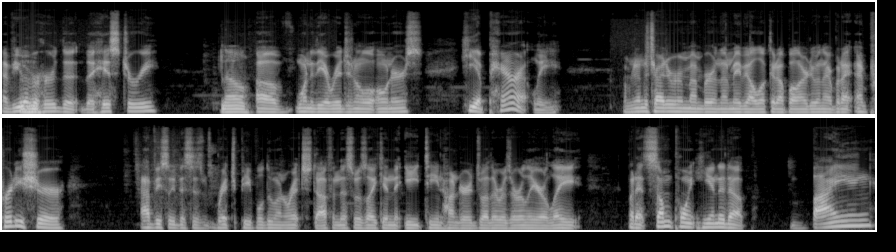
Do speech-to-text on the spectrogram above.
Have you ever heard the the history No. of one of the original owners? He apparently, I'm going to try to remember, and then maybe I'll look it up while we're doing there. But I, I'm pretty sure. Obviously, this is rich people doing rich stuff, and this was like in the 1800s, whether it was early or late. But at some point, he ended up buying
